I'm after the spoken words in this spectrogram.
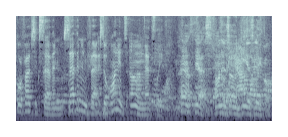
four, five, six, seven, seven in fact. So on its own, that's lethal. yeah, yes, on its own, he is lethal.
